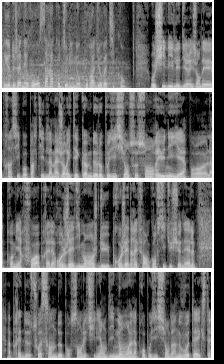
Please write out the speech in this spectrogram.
Rio de Janeiro, Sarah Cozzolino pour Radio Vatican. Au Chili, les dirigeants des principaux partis de la majorité comme de l'opposition se sont réunis hier pour la première fois après le rejet dimanche du projet de réforme constitutionnelle. À près de 62%, les Chiliens ont dit non à la proposition d'un nouveau texte.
